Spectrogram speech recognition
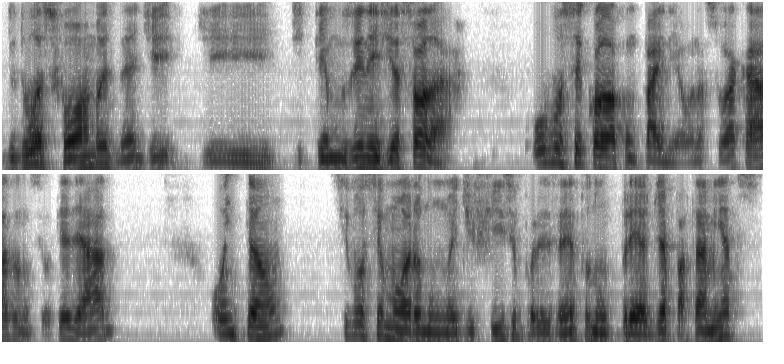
duas formas né, de, de, de termos energia solar. Ou você coloca um painel na sua casa, no seu telhado, ou então, se você mora num edifício, por exemplo, num prédio de apartamentos,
